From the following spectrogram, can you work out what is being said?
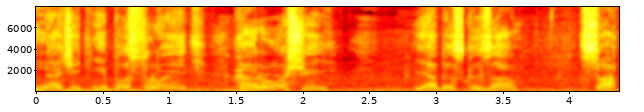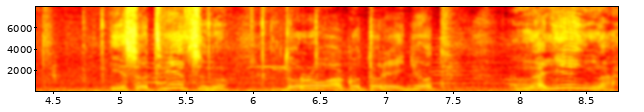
значит, и построить хороший, я бы сказал, сад. И, соответственно, дорога, которая идет на Ленина,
